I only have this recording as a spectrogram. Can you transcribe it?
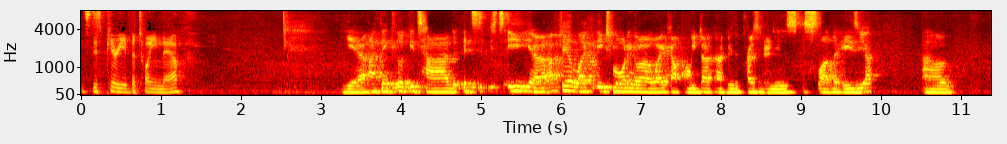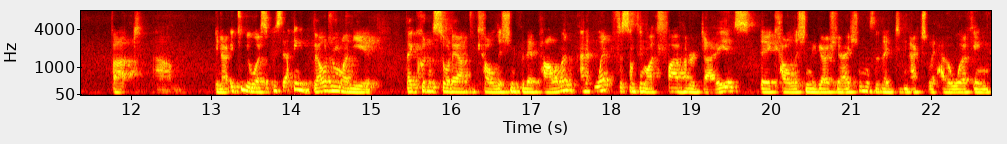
it's this period between now. Yeah, I think look, it's hard. It's, it's you know, I feel like each morning when I wake up and we don't know who the president is, is slightly easier. Um, but um, you know, it could be worse because I think in Belgium one year they couldn't sort out the coalition for their parliament, and it went for something like 500 days. Their coalition negotiations that they didn't actually have a working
